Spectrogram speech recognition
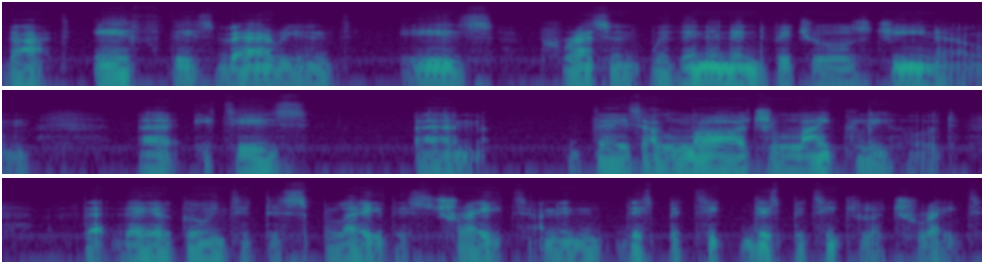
that if this variant is present within an individual's genome uh, it is um, there's a large likelihood that they are going to display this trait and in this, partic- this particular trait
